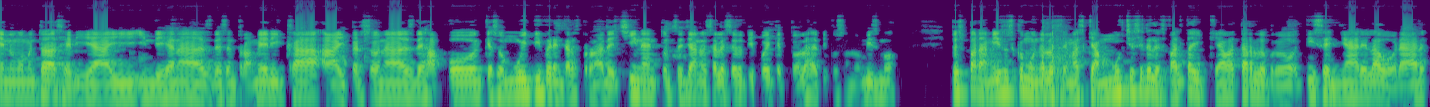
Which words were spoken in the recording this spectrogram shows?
en un momento de la serie hay indígenas de Centroamérica, hay personas de Japón que son muy diferentes a las personas de China, entonces ya no es el estereotipo de que todos los asiáticos son lo mismo. Entonces para mí eso es como uno de los temas que a muchas series les falta y que Avatar logró diseñar, elaborar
